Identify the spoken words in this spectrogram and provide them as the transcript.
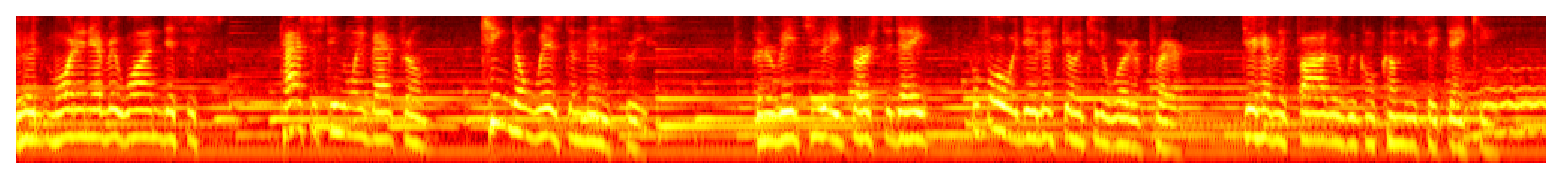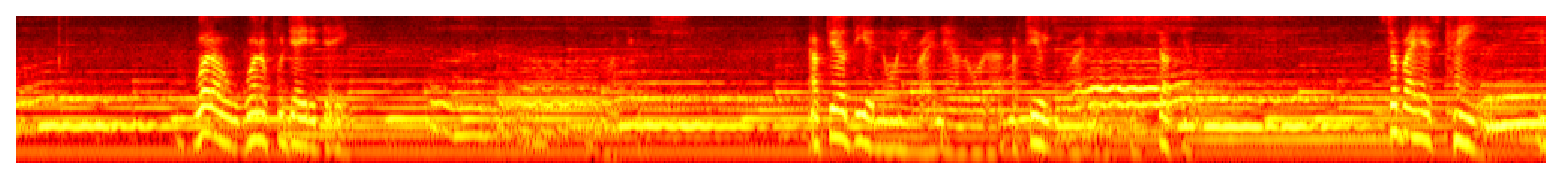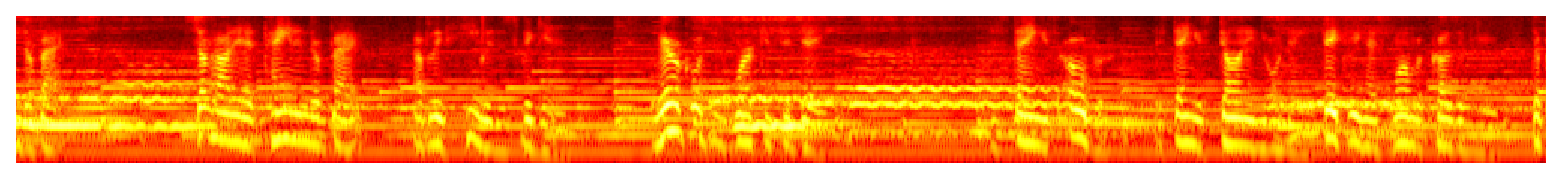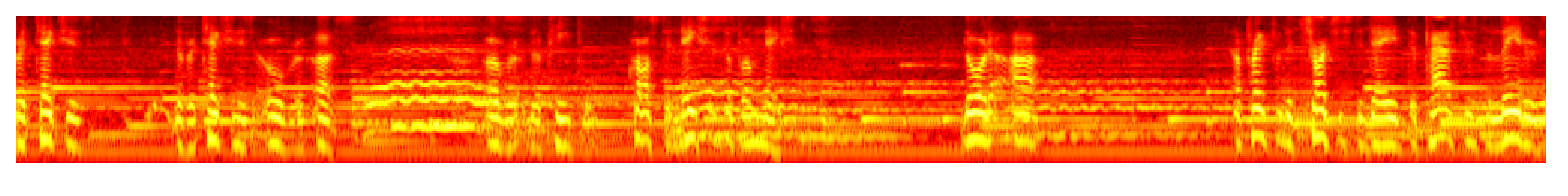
Good morning, everyone. This is Pastor Stephen Wayne back from Kingdom Wisdom Ministries. Gonna read you a verse today. Before we do, let's go into the word of prayer. Dear Heavenly Father, we're gonna come to you and say thank you. What a wonderful day today. I feel the anointing right now, Lord. I feel you right now. Something. Somebody has pain in their back. Somehow they had pain in their back. I believe healing is beginning. Miracles is working today. This thing is over. This thing is done in your name. Victory has won because of you. The protections, the protection is over us, over the people, across the nations above nations. Lord, I I pray for the churches today, the pastors, the leaders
